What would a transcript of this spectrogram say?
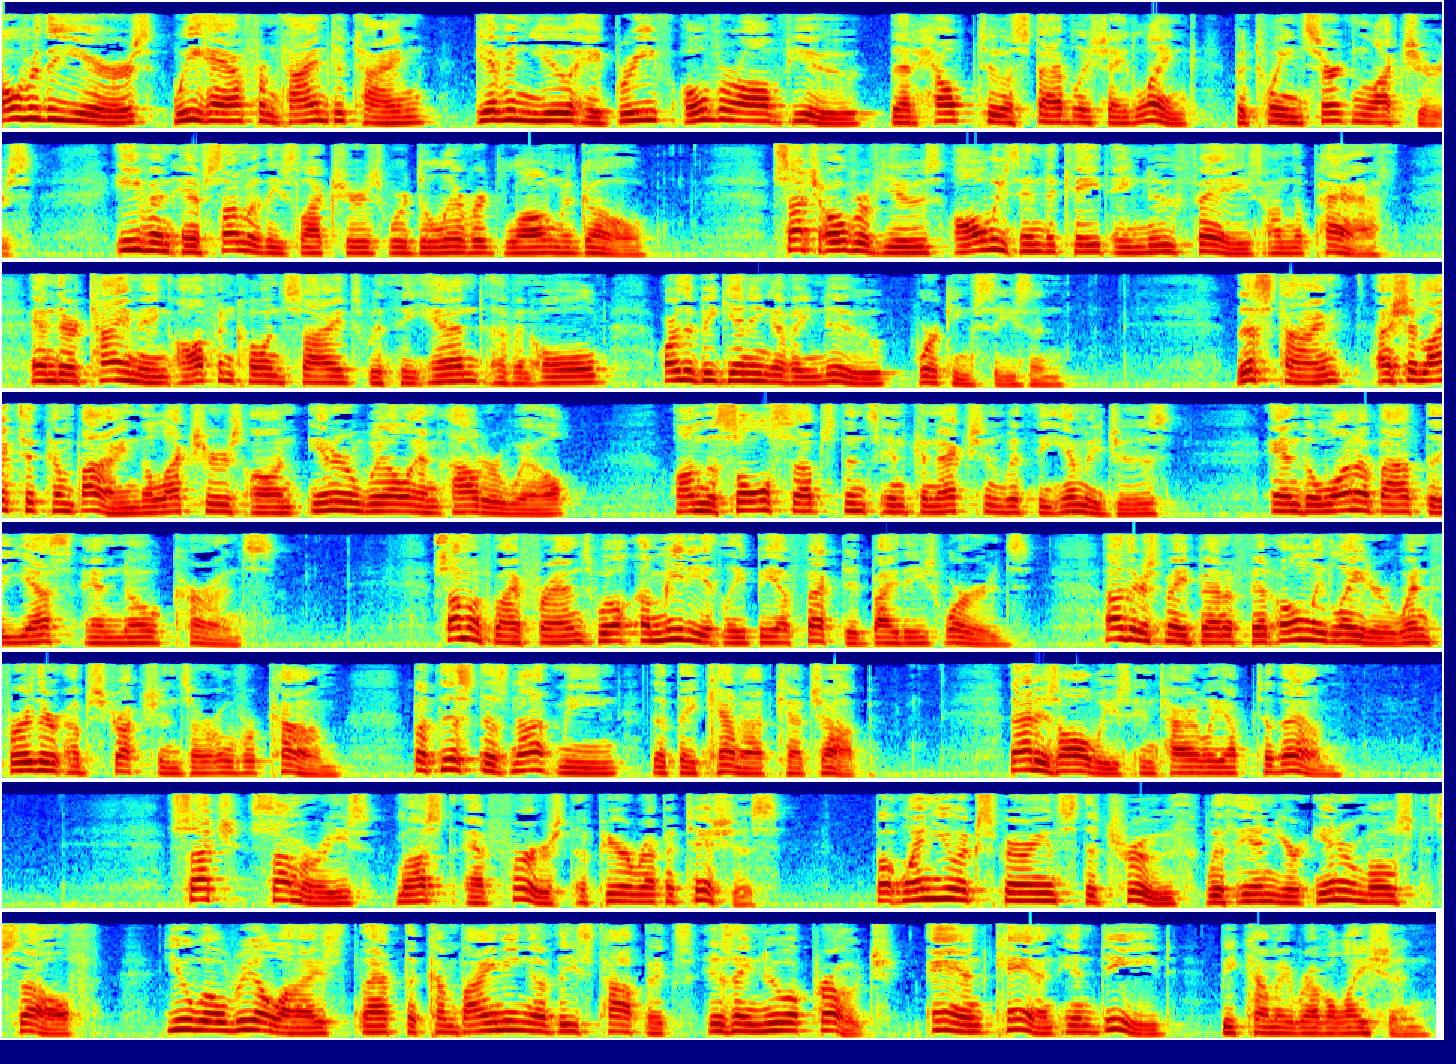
Over the years, we have from time to time given you a brief overall view that helped to establish a link between certain lectures, even if some of these lectures were delivered long ago. Such overviews always indicate a new phase on the path, and their timing often coincides with the end of an old or the beginning of a new working season. This time, I should like to combine the lectures on inner will and outer will, on the soul substance in connection with the images, and the one about the yes and no currents. Some of my friends will immediately be affected by these words. Others may benefit only later when further obstructions are overcome, but this does not mean that they cannot catch up. That is always entirely up to them. Such summaries must at first appear repetitious, but when you experience the truth within your innermost self, you will realize that the combining of these topics is a new approach and can indeed become a revelation.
